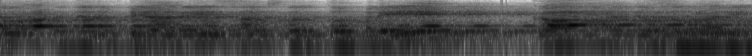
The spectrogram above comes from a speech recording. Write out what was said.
ਸੁਹਰਜਨ ਪਿਆਰੇ ਸੰਗਤ ਤੁਮਰੇ। ਕਾਜ ਸਵਾਰੀ।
